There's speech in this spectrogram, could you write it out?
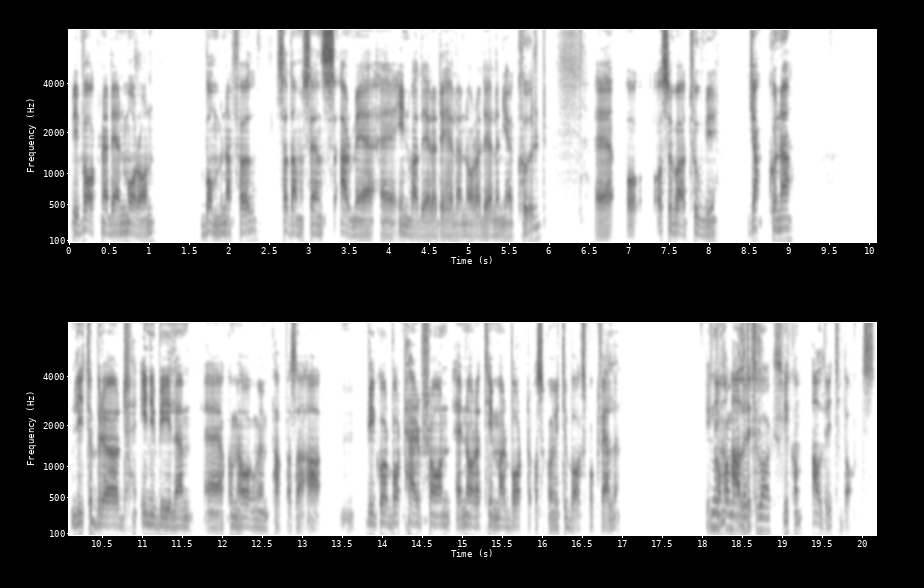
Vi vaknade en morgon, bomberna föll, Saddam Husseins armé eh, invaderade hela norra delen, jag är kurd. Eh, och, och så bara tog vi jackorna, lite bröd in i bilen. Jag kommer ihåg min pappa sa, ah, vi går bort härifrån några timmar bort och så kommer vi tillbaks på kvällen. Vi kom, kom aldrig tillbaks? Vi kom aldrig tillbaks.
